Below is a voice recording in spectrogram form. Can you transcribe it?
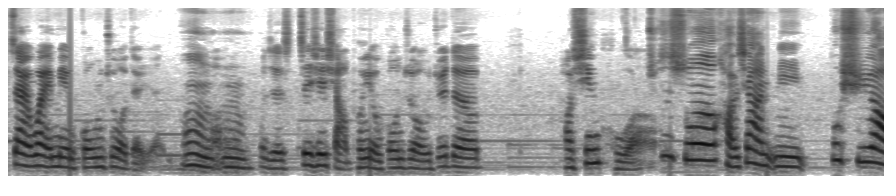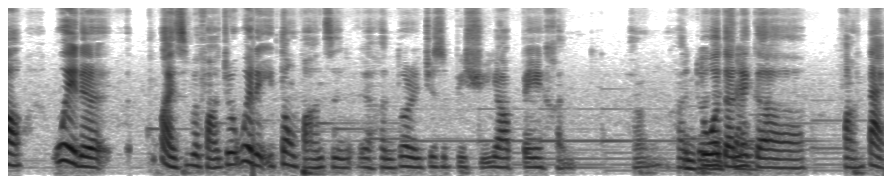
在外面工作的人，嗯嗯，或者这些小朋友工作，我觉得。好辛苦哦！就是说，好像你不需要为了，不管是不是房，就为了一栋房子，很多人就是必须要背很很很多的那个房贷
